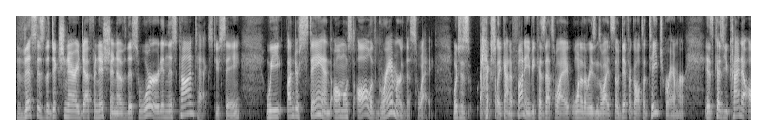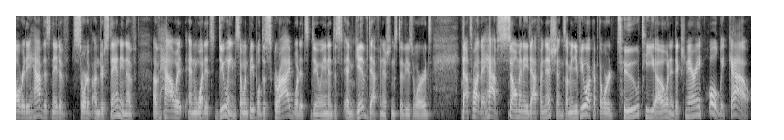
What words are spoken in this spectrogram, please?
this is the dictionary definition of this word in this context, you see. We understand almost all of grammar this way, which is actually kind of funny because that's why one of the reasons why it's so difficult to teach grammar is because you kind of already have this native sort of understanding of, of how it and what it's doing. So when people describe what it's doing and, just, and give definitions to these words, that's why they have so many definitions. I mean, if you look up the word to, T O, in a dictionary, holy cow,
